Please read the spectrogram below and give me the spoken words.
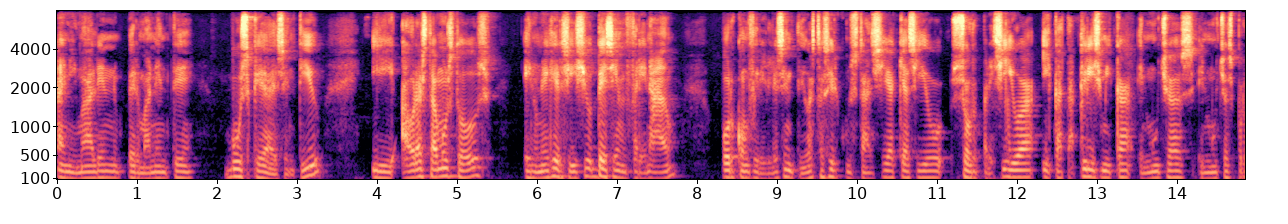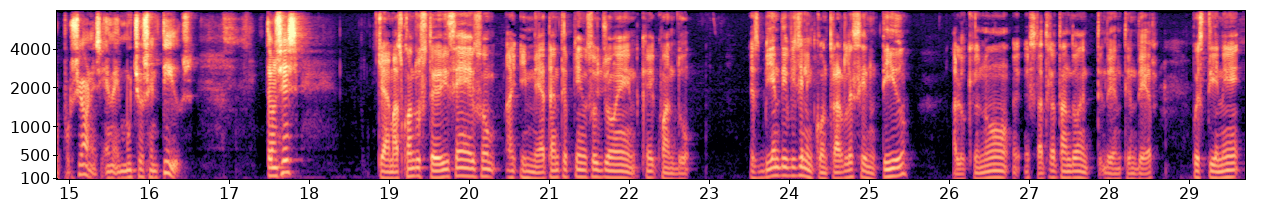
animal en permanente búsqueda de sentido y ahora estamos todos en un ejercicio desenfrenado por conferirle sentido a esta circunstancia que ha sido sorpresiva y cataclísmica en muchas, en muchas proporciones, en muchos sentidos. Entonces, que además cuando usted dice eso, inmediatamente pienso yo en que cuando es bien difícil encontrarle sentido a lo que uno eh, está tratando de, entender, pues tiene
